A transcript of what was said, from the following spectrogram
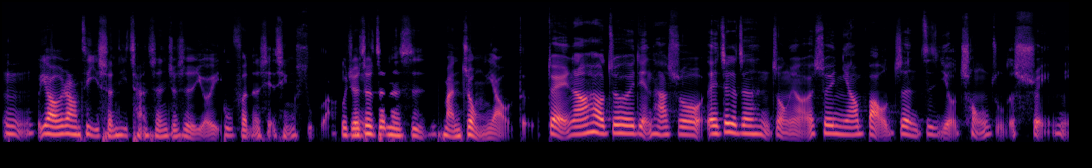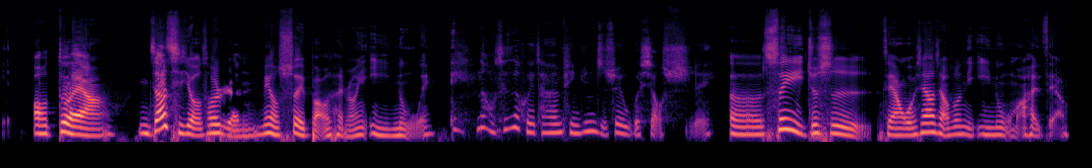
嗯，要让自己身体产生就是有一部分的血清素啦，我觉得这真的是蛮重要的。对，然后还有最后一点，他说，哎，这个真的很重要，所以你要保证自己有充足的睡眠。哦，对啊，你知道其实有时候人没有睡饱，很容易易怒。哎，哎，那我这次回台湾平均只睡五个小时，哎，呃，所以就是怎样？我现在想说你易怒吗？还是怎样？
